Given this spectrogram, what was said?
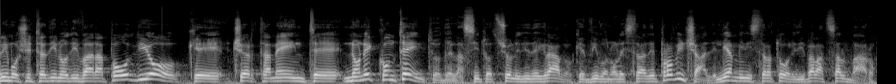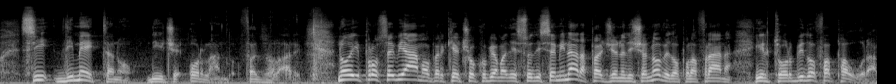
primo cittadino di Varapodio che certamente non è contento della situazione di degrado che vivono le strade provinciali, gli amministratori di Palazzo Alvaro si dimettano, dice Orlando Fazzolari. Noi proseguiamo perché ci occupiamo adesso di seminare, a pagina 19 dopo la frana il torbido fa paura.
